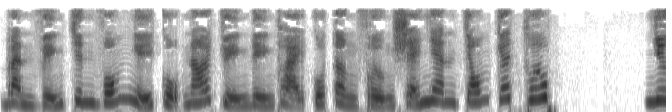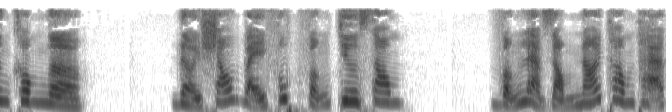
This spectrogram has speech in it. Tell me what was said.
Bành viễn Chinh vốn nghĩ cuộc nói chuyện điện thoại của Tần Phượng sẽ nhanh chóng kết thúc. Nhưng không ngờ. Đợi 6-7 phút vẫn chưa xong. Vẫn là giọng nói thông thả,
